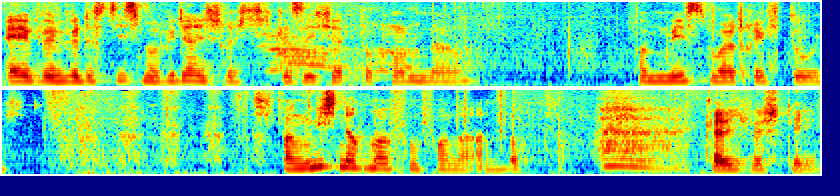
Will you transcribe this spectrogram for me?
Ey, wenn wir das diesmal wieder nicht richtig gesichert bekommen, ne? Beim nächsten Mal ich durch. Ich fange nicht nochmal von vorne an. Kann ich verstehen.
